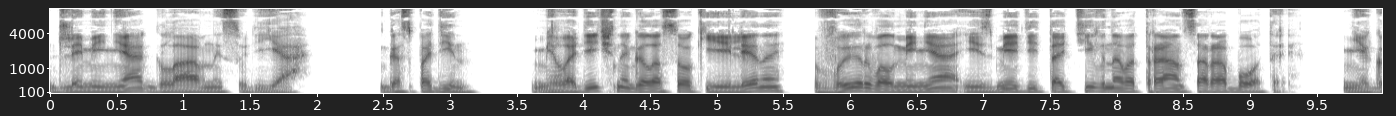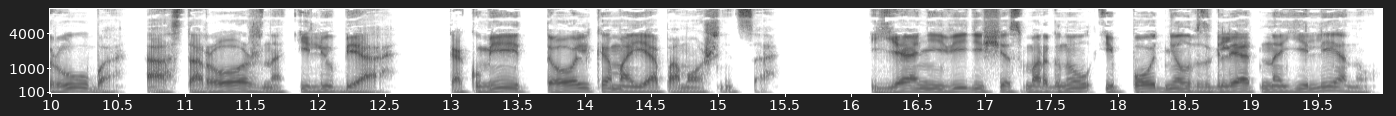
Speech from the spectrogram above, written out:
для меня главный судья. «Господин, Мелодичный голосок Елены вырвал меня из медитативного транса работы. Не грубо, а осторожно и любя, как умеет только моя помощница. Я невидяще сморгнул и поднял взгляд на Елену,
